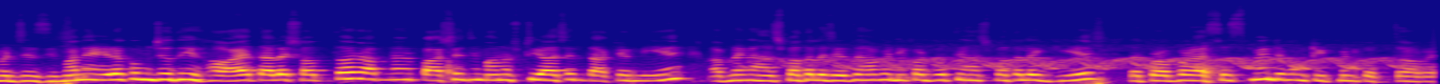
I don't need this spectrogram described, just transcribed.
emergency মানে এরকম যদি হয়, তাহলে সত্তর আপনার পাশে যে মানুষটি আছেন, তাকে নিয়ে আপনাকে হাসপাতালে যেতে হবে নিকটবর্তী হাসপাতালে গিয়ে তার প্রপার অ্যাসেসমেন্ট এবং ট্রিটমেন্ট করতে হবে।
